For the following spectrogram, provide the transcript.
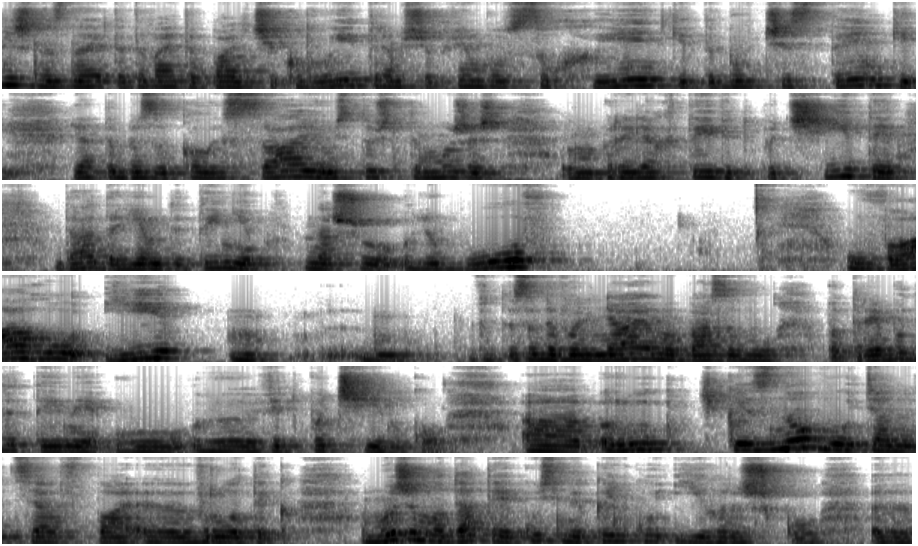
ніжно, знаєте, давайте пальчик витрим, щоб він був сухенький, ти був чистенький, я тебе заколисаю, ось тут ти можеш прилягти, відпочити, да, даємо дитині нашу любов, увагу і задовольняємо базову потребу дитини у е, відпочинку. Ручки знову тянуться в, е, ротик. Можемо дати якусь м'якеньку іграшку, е,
